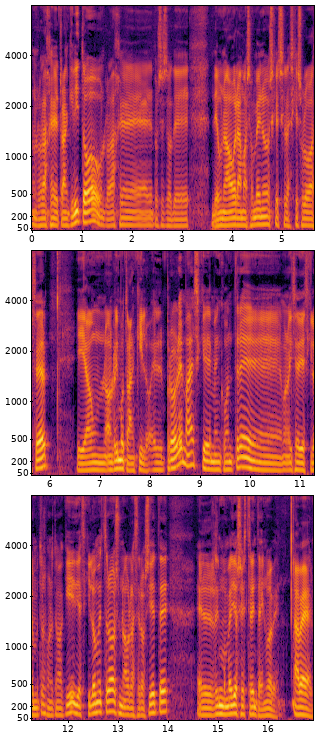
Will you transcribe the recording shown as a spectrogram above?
un rodaje tranquilito, un rodaje, pues eso, de, de una hora más o menos, que es las que suelo hacer y a un, a un, ritmo tranquilo. El problema es que me encontré, bueno, hice 10 kilómetros, bueno, tengo aquí 10 kilómetros, una hora 07, el ritmo medio es 6.39. A ver,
